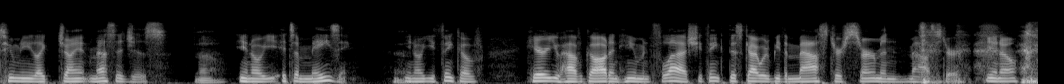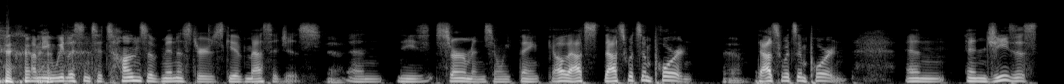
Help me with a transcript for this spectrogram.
too many like giant messages. no, You know, it's amazing. Yeah. You know, you think of here you have God in human flesh. You think this guy would be the master sermon master. you know, I mean, we listen to tons of ministers give messages Yeah. and these sermons, and we think, oh, that's that's what's important. Yeah. That's what's important. And and Jesus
